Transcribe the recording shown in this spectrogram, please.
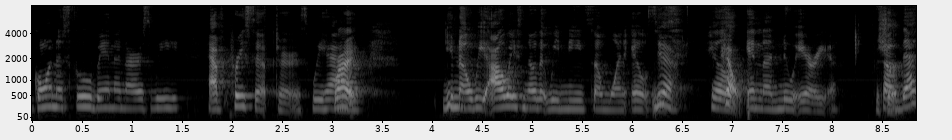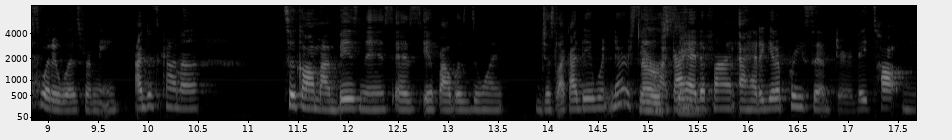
going to school, being a nurse, we have preceptors. We have, Right. you know, we always know that we need someone else's Yeah. help, Help. in a new area. For so sure. that's what it was for me. I just kind of took on my business as if I was doing just like I did with nursing. Like I had to find, I had to get a preceptor. They taught me,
